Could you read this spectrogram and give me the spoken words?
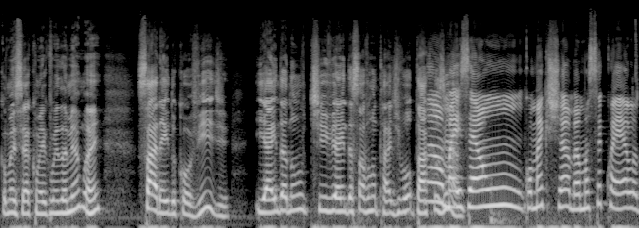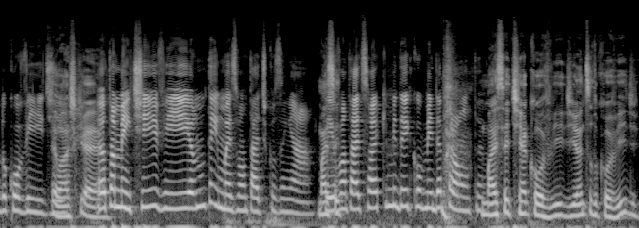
comecei a comer comida da minha mãe. Sarei do Covid e ainda não tive ainda essa vontade de voltar a Não, cozinhar. mas é um. Como é que chama? É uma sequela do Covid. Eu acho que é. Eu também tive e eu não tenho mais vontade de cozinhar. Mas tenho você- vontade só que me dê comida pronta. Mas você tinha Covid antes do Covid?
